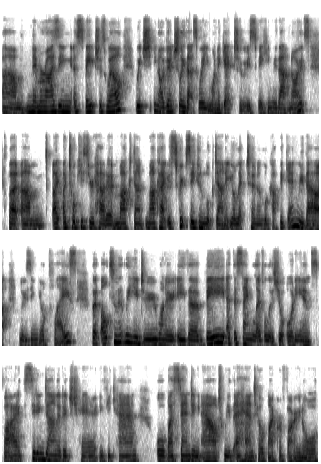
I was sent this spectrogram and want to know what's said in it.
um, memorizing a speech as well, which, you know, eventually that's where you want to get to is speaking without notes. But um, I, I, talk you through how to mark down, mark out your script so you can look down at your lectern and look up again without losing your place. But ultimately, you do want to either be at the same level as your audience by sitting down at a chair if you can, or by standing out with a handheld microphone or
